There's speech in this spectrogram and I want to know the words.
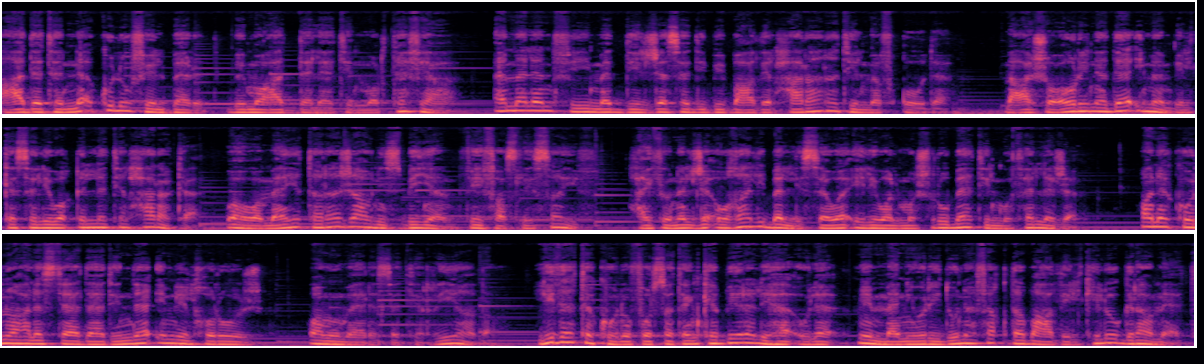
عادة نأكل في البرد بمعدلات مرتفعة أملا في مد الجسد ببعض الحرارة المفقودة مع شعورنا دائما بالكسل وقلة الحركة وهو ما يتراجع نسبيا في فصل الصيف حيث نلجأ غالبا للسوائل والمشروبات المثلجة. ونكون على استعداد دائم للخروج وممارسة الرياضة. لذا تكون فرصة كبيرة لهؤلاء ممن يريدون فقد بعض الكيلوغرامات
